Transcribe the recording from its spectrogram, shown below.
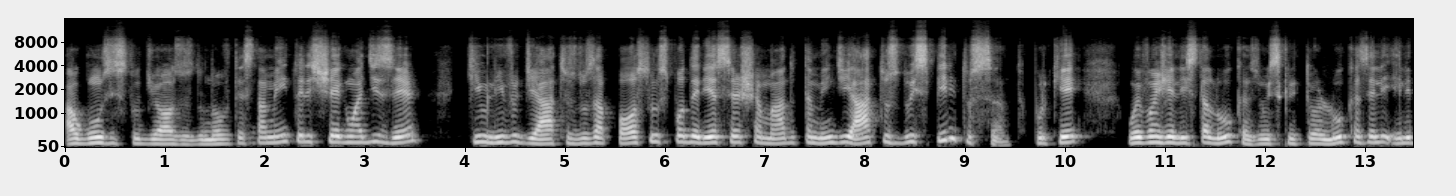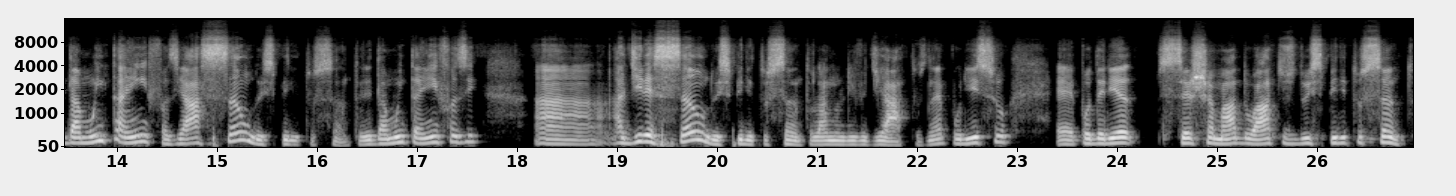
alguns estudiosos do Novo Testamento eles chegam a dizer que o livro de Atos dos Apóstolos poderia ser chamado também de Atos do Espírito Santo, porque o evangelista Lucas, o escritor Lucas, ele, ele dá muita ênfase à ação do Espírito Santo, ele dá muita ênfase à, à direção do Espírito Santo lá no livro de Atos, né? Por isso, é, poderia ser chamado Atos do Espírito Santo.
